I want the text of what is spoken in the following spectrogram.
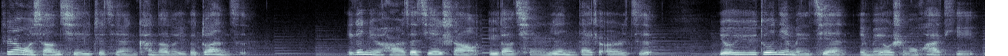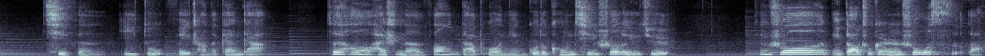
这让我想起之前看到的一个段子：一个女孩在街上遇到前任带着儿子，由于多年没见，也没有什么话题。气氛一度非常的尴尬，最后还是男方打破凝固的空气，说了一句：“听说你到处跟人说我死了。”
